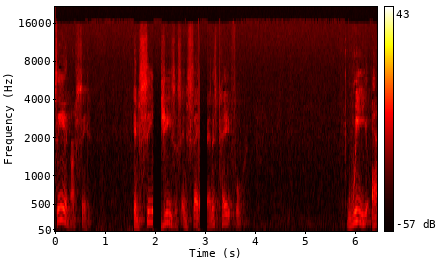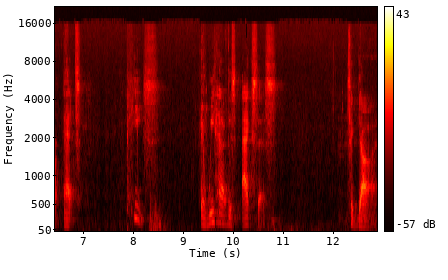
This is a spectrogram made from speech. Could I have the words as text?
seeing our sin and seeing Jesus and saying, man, it's paid for. We are at peace. And we have this access to God.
